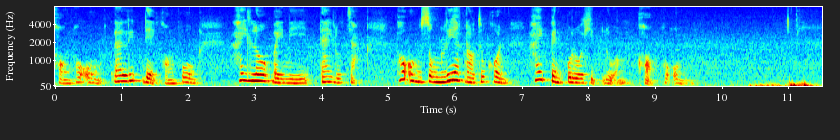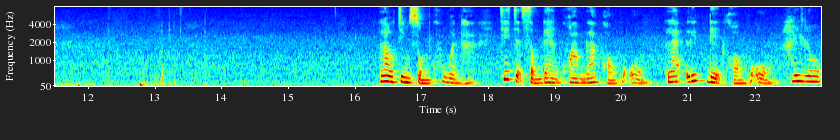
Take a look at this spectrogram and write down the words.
ของพระองค์ และฤทธิเดชของพระองค์ให้โลกใบนี้ได้รู้จัก พระองค์ทรงเรียกเราทุกคน ให้เป็นปุโรหิตหลวงของพระองค์ เราจึงสมควรค่ะที่จะสำแดงความรักของพระองค์ และฤทธิเดชของพระองค์ให้โลก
